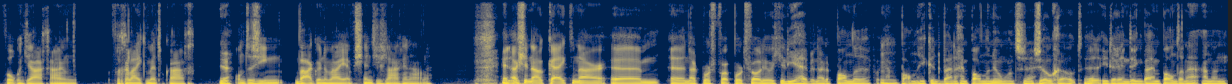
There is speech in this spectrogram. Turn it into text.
volgend jaar gaan vergelijken met elkaar. Ja. Om te zien waar kunnen wij efficiëntieslagen in halen. En als je nou kijkt naar, um, uh, naar het portfolio wat jullie hebben, naar de panden. Mm panden je kunt bijna geen panden noemen, want ze zijn zo groot. Hè? Iedereen denkt bij een pand aan, aan, een,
